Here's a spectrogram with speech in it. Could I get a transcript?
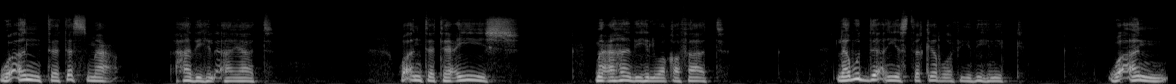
وأنت تسمع هذه الآيات وأنت تعيش مع هذه الوقفات. لابد أن يستقر في ذهنك وأن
